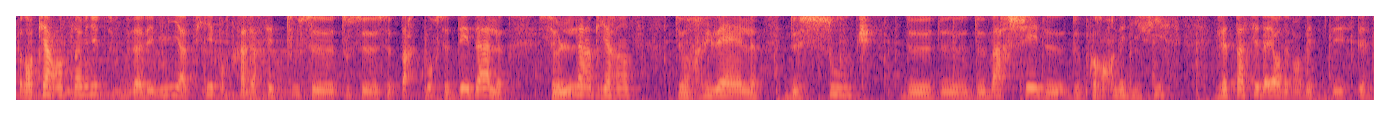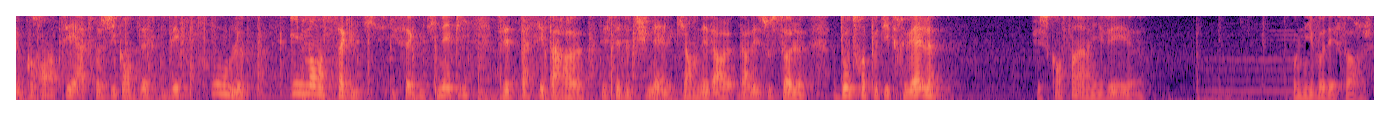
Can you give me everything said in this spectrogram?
Pendant 45 minutes, vous avez mis à pied pour traverser tout ce, tout ce parcours, ce dédale, ce labyrinthe de ruelles, de souks, de, marchés, de, grands édifices. Vous êtes passé d'ailleurs devant des, espèces de grands théâtres gigantesques où des foules immenses s'aggluti- s'agglutinaient. Puis vous êtes passé par euh, des de tunnels qui emmenaient vers, vers les sous-sols, d'autres petites ruelles, jusqu'enfin arriver euh, au niveau des forges.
